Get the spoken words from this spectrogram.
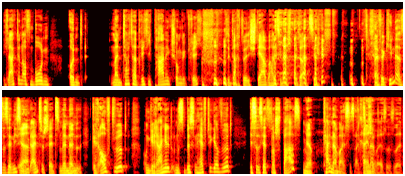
ich lag dann auf dem Boden und meine Tochter hat richtig Panik schon gekriegt. Sie dachte, ich sterbe, hat sie mir später erzählt. Weil für Kinder ist es ja nicht so Ja. gut einzuschätzen. Wenn dann gerauft wird und gerangelt und es ein bisschen heftiger wird, ist es jetzt noch Spaß? Ja, Keiner weiß es einzuschätzen. keiner weiß es halt.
